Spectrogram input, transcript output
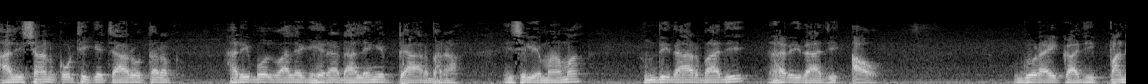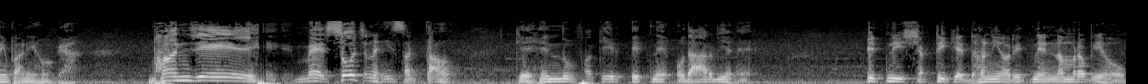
आलिशान कोठी के चारों तरफ़ हरी बोल वाले घेरा डालेंगे प्यार भरा। इसलिए मामा दीदार बाजी, हरी राज़ी, आओ। गोराई काजी पानी पानी हो गया। भांजे, मैं सोच नहीं सकता हूँ कि हिंदू फकीर इतने उदार भी हैं। इतनी शक्ति के धनी और इतने नम्र भी हो।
